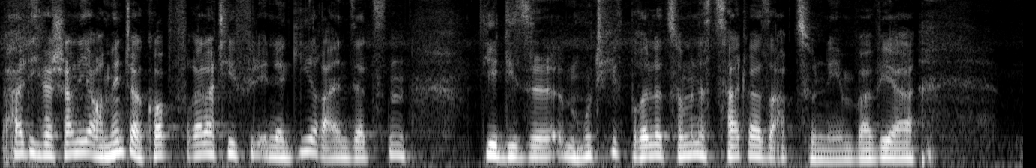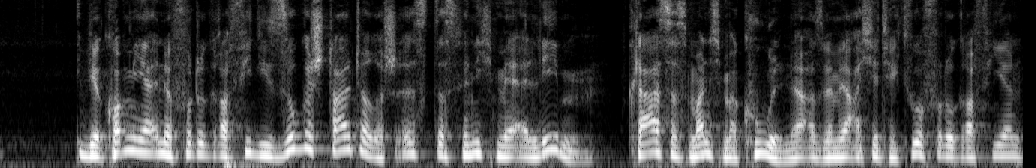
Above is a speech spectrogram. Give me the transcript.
halte ich wahrscheinlich auch im Hinterkopf, relativ viel Energie reinsetzen, dir diese Motivbrille zumindest zeitweise abzunehmen, weil wir, wir kommen ja in eine Fotografie, die so gestalterisch ist, dass wir nicht mehr erleben. Klar ist das manchmal cool, ne? Also wenn wir Architektur fotografieren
